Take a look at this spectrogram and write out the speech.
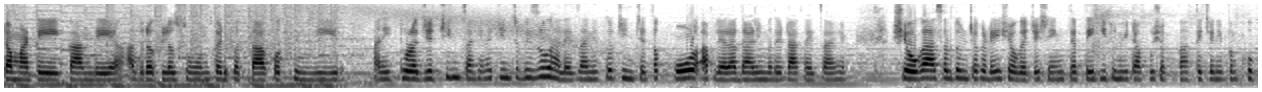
टमाटे कांदे अद्रक लसूण कढीपत्ता कोथिंबीर आणि थोडं जे चिंच आहे ना चिंच भिजू घालायचं आणि तो चिंचेचा कोळ आपल्याला डाळीमध्ये टाकायचा आहे. शेवगा असेल तुमच्याकडे शेवग्याचे शेंग तर तेही तुम्ही टाकू शकता. त्याच्याने पण खूप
